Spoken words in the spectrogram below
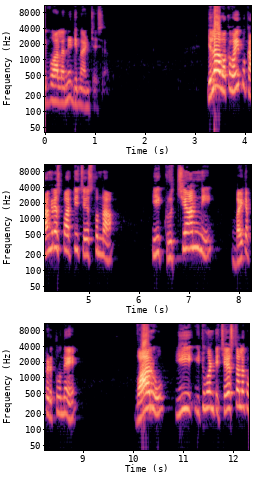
ఇవ్వాలని డిమాండ్ చేశారు. ఇలా ఒకవైపు కాంగ్రెస్ పార్టీ చేస్తున్న ఈ కృత్యాన్ని బయట పెడుతూనే వారు ఈ ఇటువంటి చేష్టలకు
